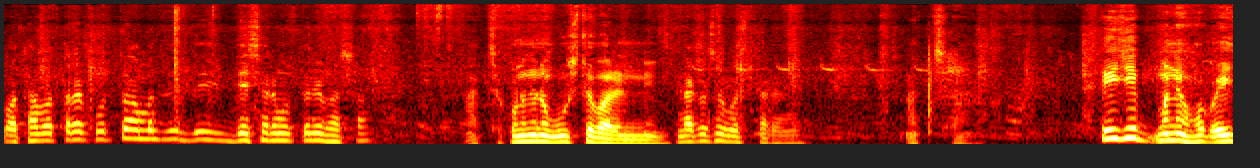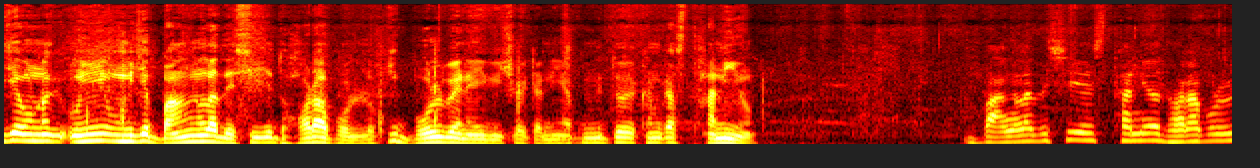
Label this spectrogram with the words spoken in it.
কথাবার্তা করতো আমাদের এই দেশের মতনই ভাষা। আচ্ছা কোনোদিনও বুঝতে পারেননি? না কিছু বুঝতে পারেনি আচ্ছা। এই যে মানে হ- এই যে ওনাকে উনি উনি যে বাংলাদেশি যে ধরা পড়ল কি বলবেন এই বিষয়টা নিয়ে? আপনি তো এখানকার স্থানীয়। বাংলাদেশি স্থানীয় ধরা পড়ল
